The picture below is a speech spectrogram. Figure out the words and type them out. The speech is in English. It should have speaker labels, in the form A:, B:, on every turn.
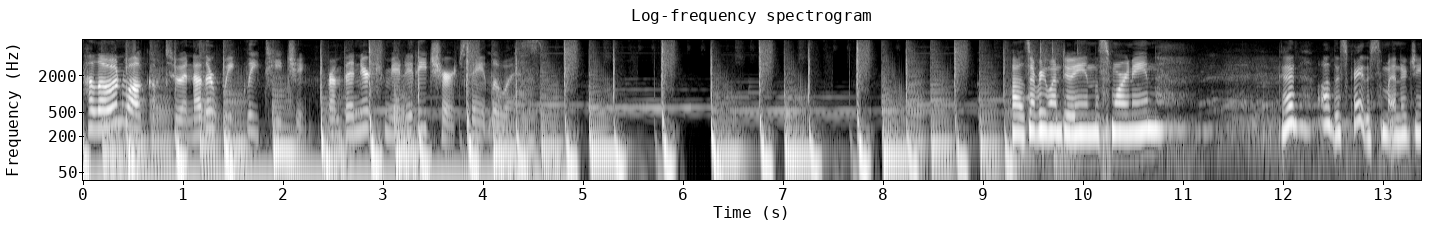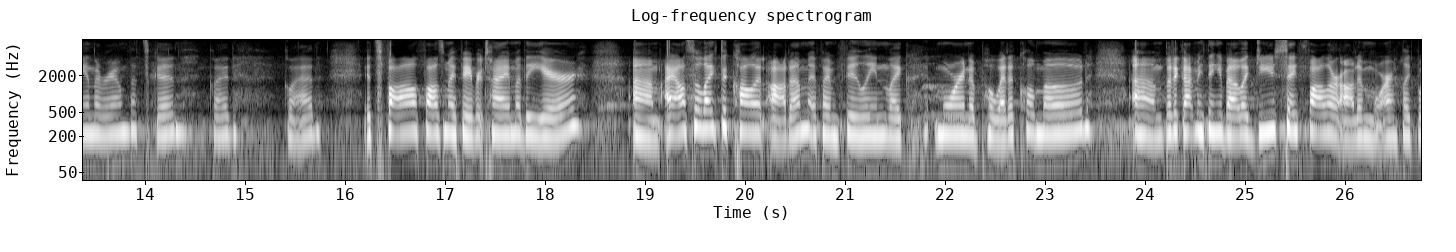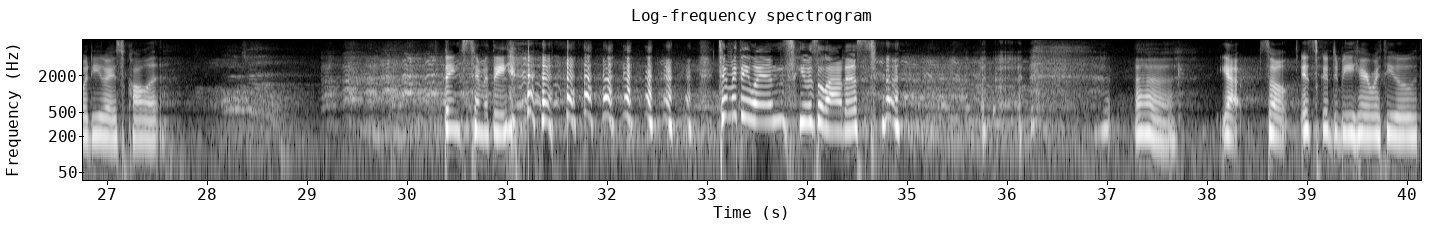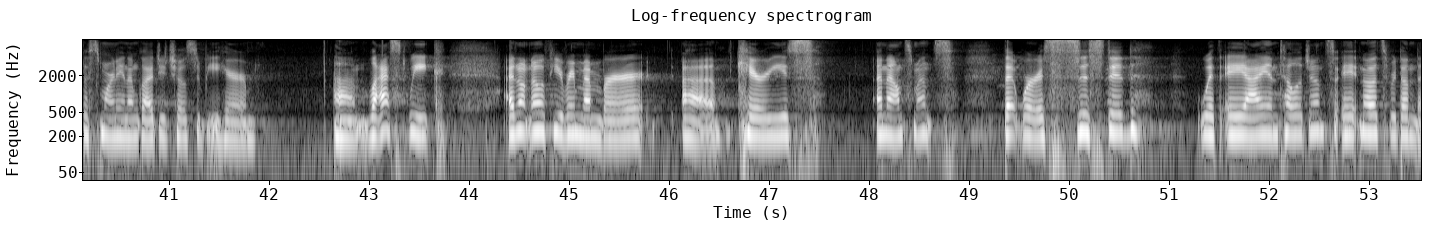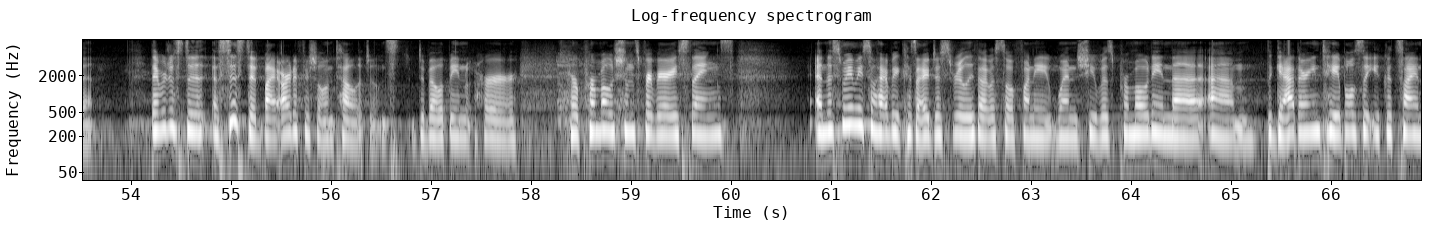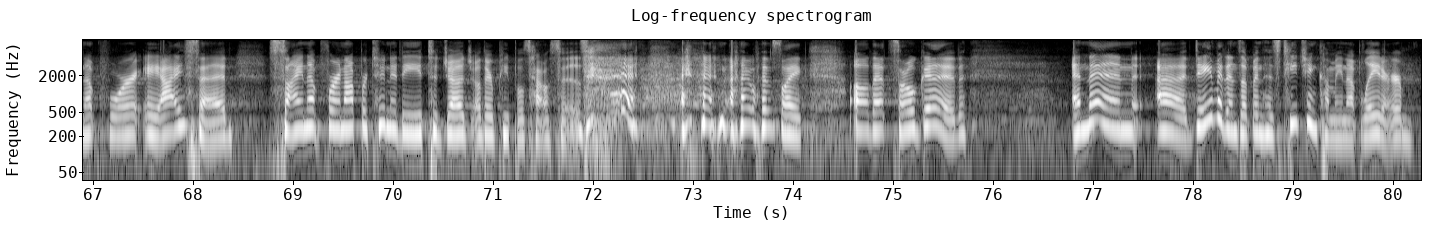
A: Hello and welcome to another weekly teaching from Vineyard Community Church, St. Louis.
B: How's everyone doing this morning? Good. Oh, that's great. There's some energy in the room. That's good. Glad. Glad. It's fall. Fall's my favorite time of the year. Um, I also like to call it autumn if I'm feeling like more in a poetical mode. Um, but it got me thinking about like, do you say fall or autumn more? Like, what do you guys call it? Thanks, Timothy. Timothy wins. He was the loudest. uh, yeah, so it's good to be here with you this morning. I'm glad you chose to be here. Um, last week, I don't know if you remember uh, Carrie's announcements that were assisted with AI intelligence. A- no, that's redundant. They were just uh, assisted by artificial intelligence, developing her, her promotions for various things. And this made me so happy because I just really thought it was so funny when she was promoting the, um, the gathering tables that you could sign up for. AI said, sign up for an opportunity to judge other people's houses. and I was like, oh, that's so good. And then uh, David ends up in his teaching coming up later.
